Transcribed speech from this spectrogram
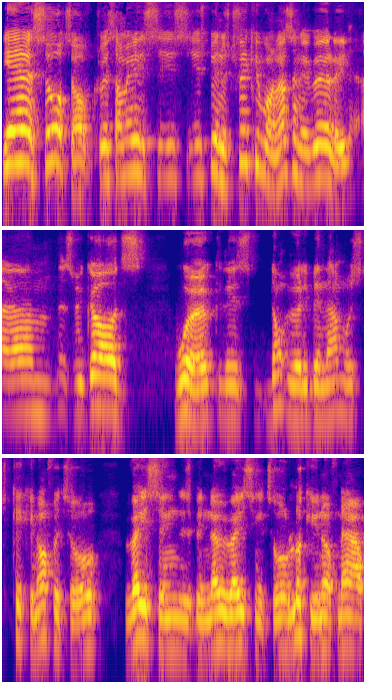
Yeah, sort of, Chris. I mean, it's, it's, it's been a tricky one, hasn't it, really? Um, as regards work, there's not really been that much kicking off at all. Racing, there's been no racing at all. Lucky enough now,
